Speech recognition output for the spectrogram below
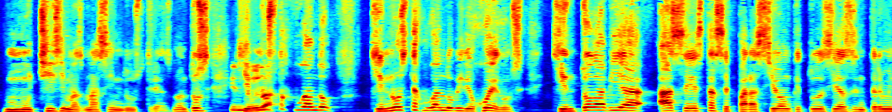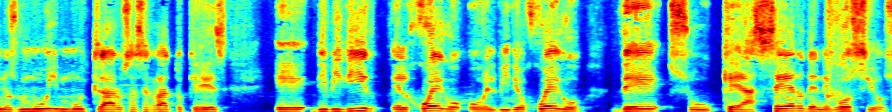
muchísimas más industrias, ¿no? Entonces, quien no está jugando, quien no está jugando videojuegos, quien todavía hace esta separación que tú decías en términos muy, muy claros hace rato, que es dividir el juego o el videojuego de su quehacer de negocios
